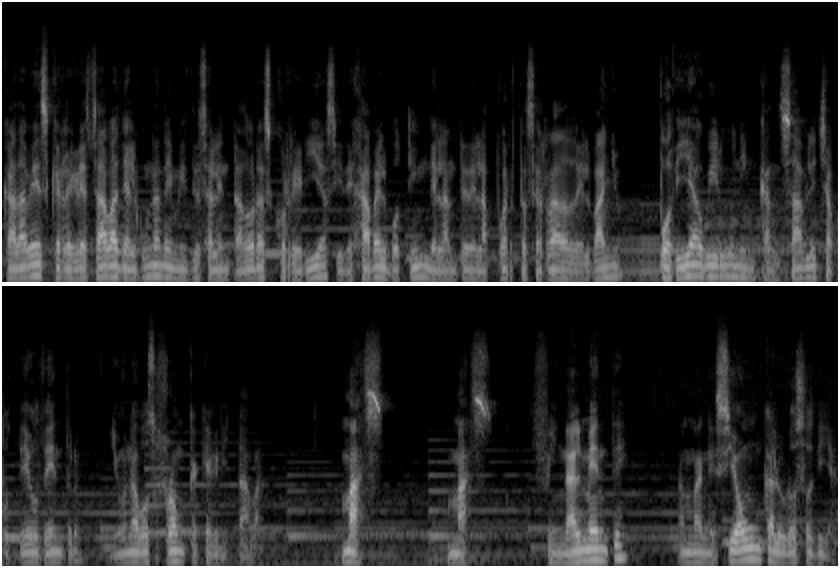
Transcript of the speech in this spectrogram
Cada vez que regresaba de alguna de mis desalentadoras correrías y dejaba el botín delante de la puerta cerrada del baño, podía oír un incansable chapoteo dentro y una voz ronca que gritaba, más, más. Finalmente, Amaneció un caluroso día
